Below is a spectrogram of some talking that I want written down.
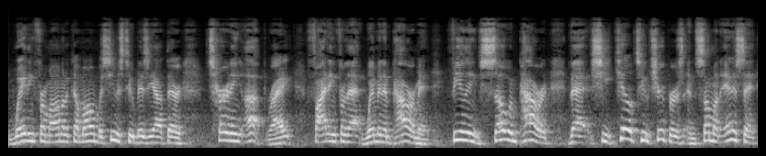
waiting for mama to come home, but she was too busy out there turning up, right? Fighting for that women empowerment, feeling so empowered that she killed two troopers and someone innocent,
